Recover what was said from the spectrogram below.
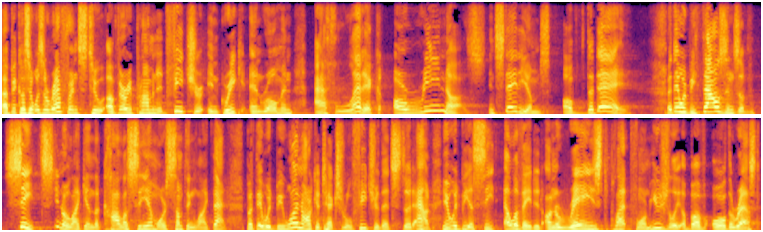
uh, because it was a reference to a very prominent feature in Greek and Roman athletic arenas, in stadiums of the day. There would be thousands of seats, you know, like in the Colosseum or something like that. But there would be one architectural feature that stood out. It would be a seat elevated on a raised platform, usually above all the rest,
